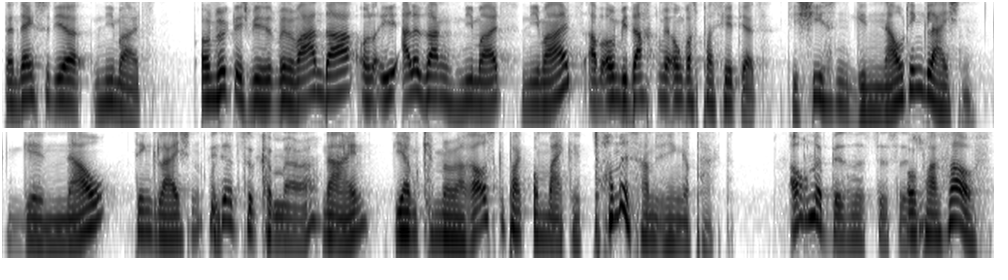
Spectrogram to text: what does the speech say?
dann denkst du dir, niemals. Und wirklich, wir, wir waren da und alle sagen niemals, niemals, aber irgendwie dachten wir, irgendwas passiert jetzt. Die schießen genau den gleichen. Genau den gleichen. Wieder zu Camara. Nein, die haben Camara rausgepackt und Michael Thomas haben sie hingepackt. Auch eine Business Decision. Und pass auf,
